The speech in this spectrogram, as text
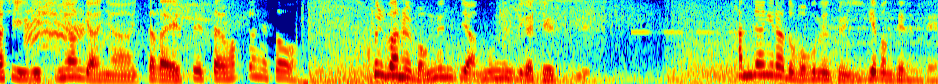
사실 이게 중요한 게 아니야. 이따가 SSR 확정해서 스쿨반을 먹는지 안 먹는지가 제일 중요해. 한 장이라도 먹으면 그 2개방 되는데.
